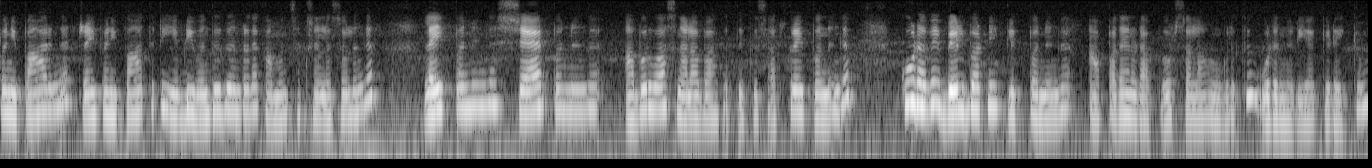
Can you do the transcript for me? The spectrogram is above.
பண்ணி பாருங்கள் ட்ரை பண்ணி பார்த்துட்டு எப்படி வந்ததுன்றதை கமெண்ட் செக்ஷனில் சொல்லுங்கள் லைக் பண்ணுங்கள் ஷேர் பண்ணுங்கள் அபூர்வாஸ் நலபாகத்துக்கு சப்ஸ்கிரைப் பண்ணுங்கள் கூடவே பெல் பட்டனையும் கிளிக் பண்ணுங்கள் அப்போ தான் என்னோடய அப்லோட்ஸ் எல்லாம் உங்களுக்கு உடனடியாக கிடைக்கும்.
